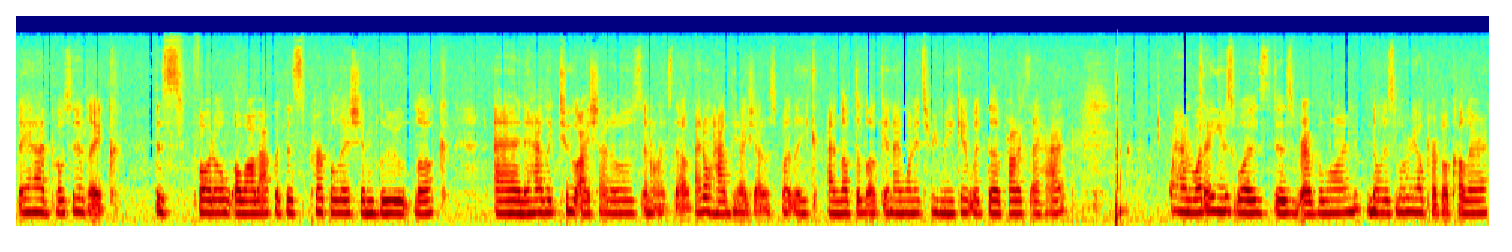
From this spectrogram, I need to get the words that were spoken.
they had posted like this photo a while back with this purplish and blue look and it had like two eyeshadows and all that stuff. I don't have the eyeshadows but like I love the look and I wanted to remake it with the products I had. And what I used was this Revlon, no this L'Oreal purple color,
